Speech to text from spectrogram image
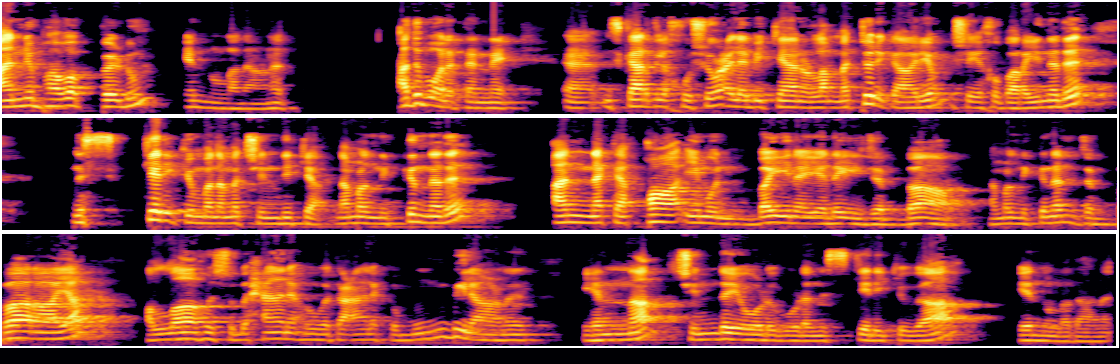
അനുഭവപ്പെടും എന്നുള്ളതാണ്. അതുപോലെ തന്നെ നിസ്കാരത്തിൽ ഹുഷു ലഭിക്കാനുള്ള മറ്റൊരു കാര്യം ഷെയ്ഖ് പറയുന്നത് നിസ്കരിക്കുമ്പോൾ നമ്മൾ ചിന്തിക്കുക നമ്മൾ നിൽക്കുന്നത് നമ്മൾ നിൽക്കുന്നത് ജബ്ബാറായ അള്ളാഹു സുബ്ഹാനഹു വ മുമ്പിലാണ് എന്ന ചിന്തയോടുകൂടെ നിസ്കരിക്കുക എന്നുള്ളതാണ്.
